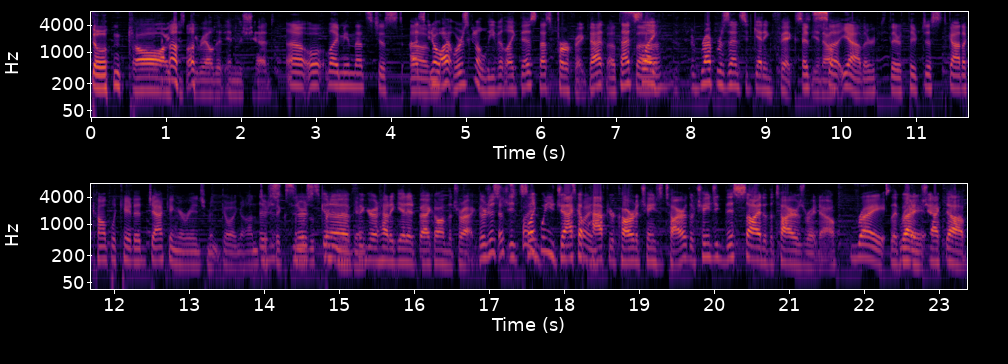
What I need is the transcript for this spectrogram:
Dunk. Oh, I just derailed it in the shed. Uh, well, I mean that's just. That's, um, you know what? We're just gonna leave it like this. That's perfect. That That's, that's, uh, like it represents it getting fixed. It's you know, uh, yeah, they're they're they've just got a complicated jacking arrangement going on they're to just fix they're the just gonna figure out how to get it back on the track. They're just That's it's like when you jack That's up fine. half your car to change the tire. They're changing this side of the tires right now, Right, so they've got right. it jacked up.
